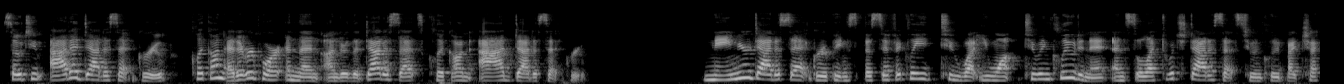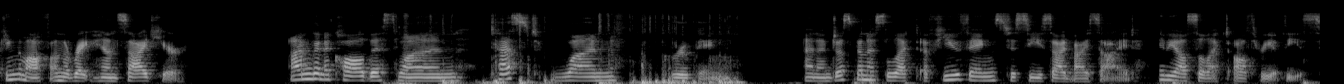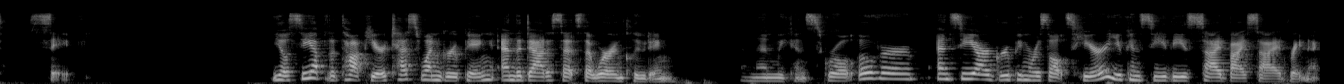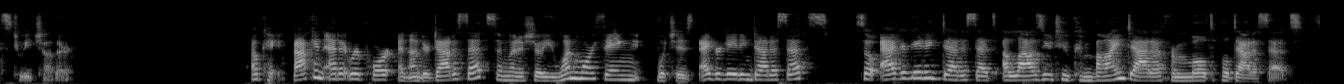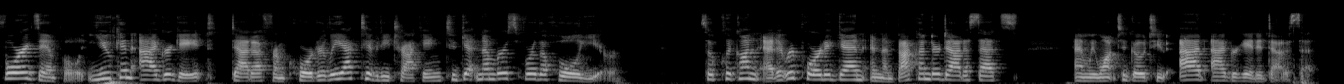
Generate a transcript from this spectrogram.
So to add a dataset group, click on Edit Report and then under the datasets, click on Add Dataset Group. Name your dataset grouping specifically to what you want to include in it and select which datasets to include by checking them off on the right hand side here. I'm going to call this one Test 1 grouping. And I'm just going to select a few things to see side by side. Maybe I'll select all three of these. Save. You'll see up the top here, test one grouping and the data sets that we're including. And then we can scroll over and see our grouping results here. You can see these side by side right next to each other. Okay, back in Edit Report and under Datasets, I'm going to show you one more thing, which is aggregating datasets. So aggregating datasets allows you to combine data from multiple datasets. For example, you can aggregate data from quarterly activity tracking to get numbers for the whole year. So click on Edit Report again and then back under Datasets, and we want to go to Add Aggregated Dataset.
